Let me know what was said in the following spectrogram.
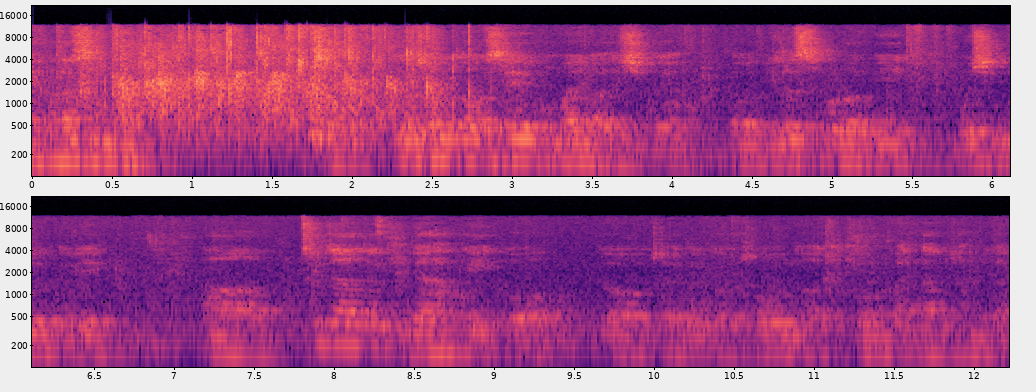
네, 반갑습니다. 네, 처음부터 새해 복 많이 받으시고요. 또 미더스 볼럼이 오신 분들이 어, 투자도 기대하고 있고 또 저희들도 좋은 어, 기업을 만나고자 합니다.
